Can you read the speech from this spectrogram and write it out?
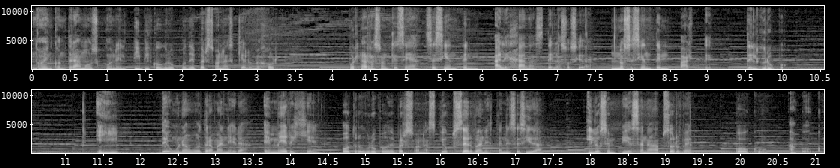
Nos encontramos con el típico grupo de personas que a lo mejor, por la razón que sea, se sienten alejadas de la sociedad, no se sienten parte del grupo y de una u otra manera emerge otro grupo de personas que observan esta necesidad y los empiezan a absorber poco a poco.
